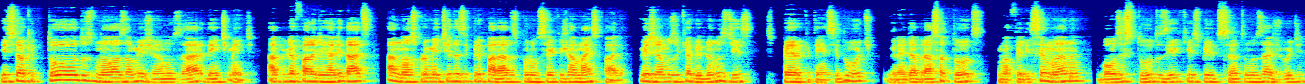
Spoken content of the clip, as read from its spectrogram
Isso é o que todos nós almejamos ardentemente. A Bíblia fala de realidades a nós prometidas e preparadas por um ser que jamais falha. Vejamos o que a Bíblia Bíblia nos diz. Espero que tenha sido útil. Um grande abraço a todos, uma feliz semana, bons estudos e que o Espírito Santo nos ajude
